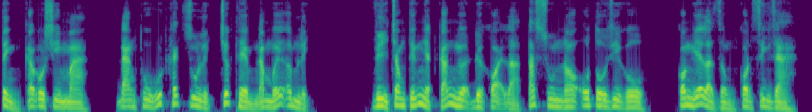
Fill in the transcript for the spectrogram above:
tỉnh Kagoshima, đang thu hút khách du lịch trước thềm năm mới âm lịch. Vì trong tiếng Nhật cá ngựa được gọi là Tatsuno Otojigo, có nghĩa là rồng con sinh ra.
